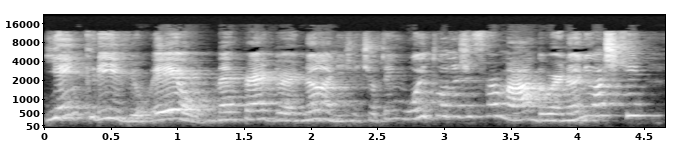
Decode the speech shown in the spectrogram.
E é incrível, eu, né, perto do Hernani, gente, eu tenho oito anos de formado. O Hernani, eu acho que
